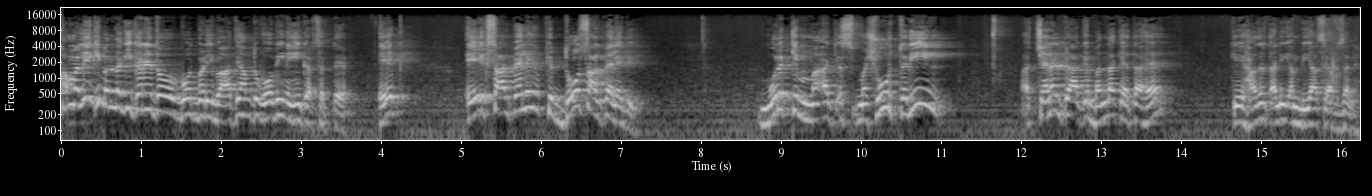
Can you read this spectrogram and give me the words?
हम अली की बंदगी करें तो बहुत बड़ी बात है हम तो वो भी नहीं कर सकते। एक एक साल पहले फिर दो साल पहले भी। मुल्क के मशहूर तरीन चैनल पे आके बंदा कहता है कि हज़रत अली अम्बिया से अफजल है।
